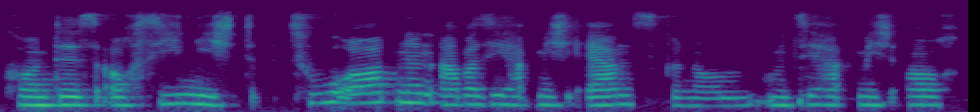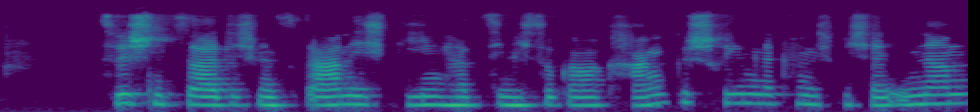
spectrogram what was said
konnte es auch sie nicht zuordnen, aber sie hat mich ernst genommen und sie hat mich auch zwischenzeitlich, wenn es gar nicht ging, hat sie mich sogar krank geschrieben, da kann ich mich erinnern.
